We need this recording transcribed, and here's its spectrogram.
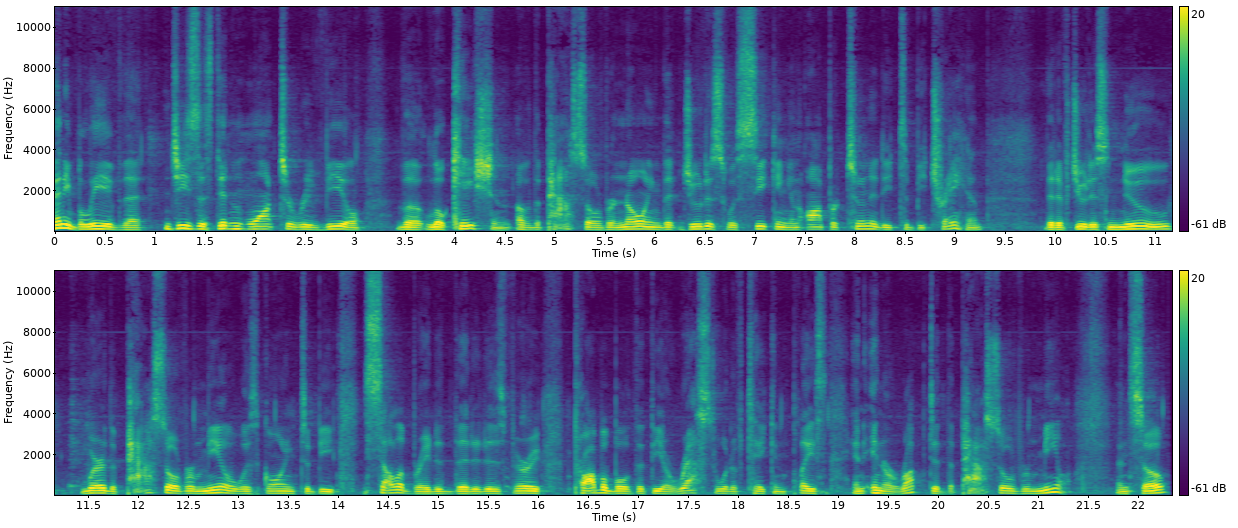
Many believe that Jesus didn't want to reveal the location of the Passover, knowing that Judas was seeking an opportunity to betray him. That if Judas knew where the Passover meal was going to be celebrated, that it is very probable that the arrest would have taken place and interrupted the Passover meal. And so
